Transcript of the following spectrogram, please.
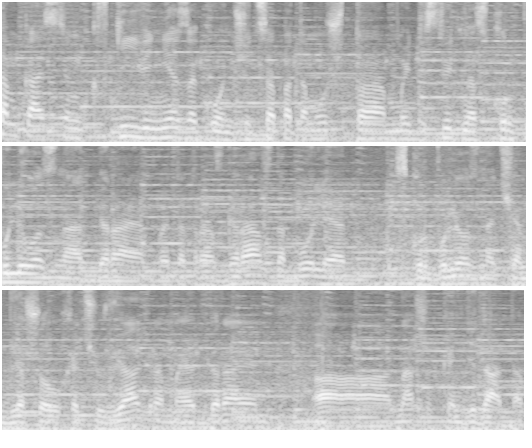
Этом кастинг в Киеве не закончится, потому что мы действительно скрупулезно отбираем в этот раз гораздо более скрупулезно, чем для шоу «Хочу Виагра». Мы отбираем а, наших кандидатов.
